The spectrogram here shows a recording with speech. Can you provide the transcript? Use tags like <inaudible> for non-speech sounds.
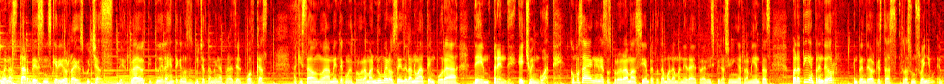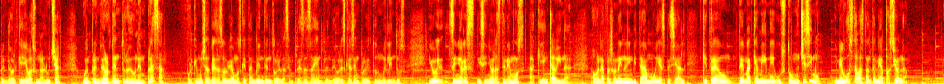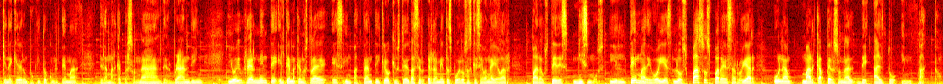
Buenas tardes, mis queridos radioescuchas de Radio Actitud y la gente que nos escucha también a través del podcast. Aquí estamos nuevamente con el programa número 6 de la nueva temporada de Emprende, hecho en Guate. Como saben, en estos programas siempre tratamos la manera de traer inspiración y herramientas para ti, emprendedor. Emprendedor que estás tras un sueño, emprendedor que llevas una lucha o emprendedor dentro de una empresa porque muchas veces olvidamos que también dentro de las empresas hay emprendedores que hacen proyectos muy lindos. Y hoy, señores y señoras, tenemos aquí en cabina a una persona y una invitada muy especial que trae un tema que a mí me gustó muchísimo y me gusta bastante, me apasiona. Tiene que ver un poquito con el tema de la marca personal, del branding. Y hoy realmente el tema que nos trae es impactante y creo que ustedes va a ser herramientas poderosas que se van a llevar para ustedes mismos. Y el tema de hoy es los pasos para desarrollar una marca personal de alto impacto.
